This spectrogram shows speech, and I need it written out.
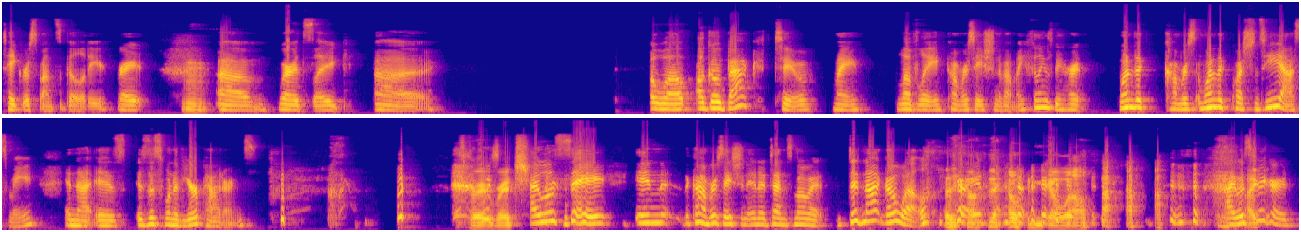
take responsibility, right? Mm. Um, where it's like, uh, oh well, I'll go back to my lovely conversation about my feelings being hurt. One of the convers, one of the questions he asked me, and that is, is this one of your patterns? It's very Which rich. I will say in the conversation in a tense moment did not go well. No, that wouldn't go well. I was I- triggered.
